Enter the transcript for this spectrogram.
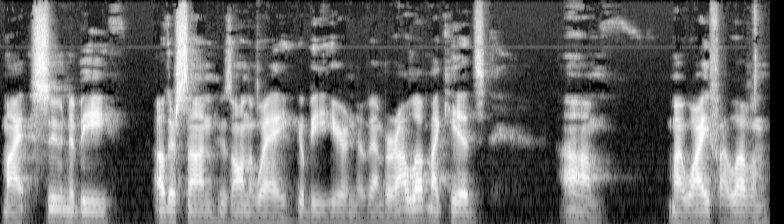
My soon to be other son who's on the way. He'll be here in November. I love my kids. Um, my wife, I love them.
